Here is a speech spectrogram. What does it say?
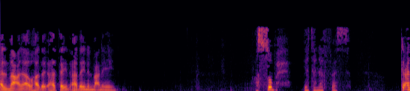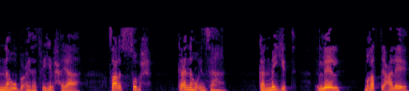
المعنى أو هاتين هذين المعنيين؟ الصبح يتنفس كأنه بعثت فيه الحياة. صار الصبح كأنه إنسان كان ميت الليل مغطي عليه.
